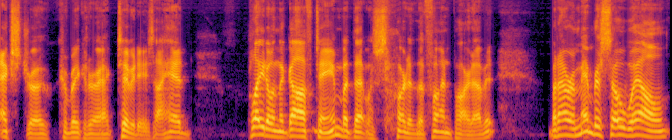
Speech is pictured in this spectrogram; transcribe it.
extracurricular activities. I had played on the golf team, but that was sort of the fun part of it. But I remember so well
